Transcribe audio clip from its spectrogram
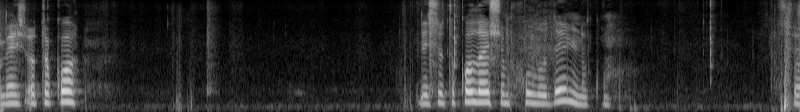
Десь отако. Десь отако лишимо в холодильнику. Все.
